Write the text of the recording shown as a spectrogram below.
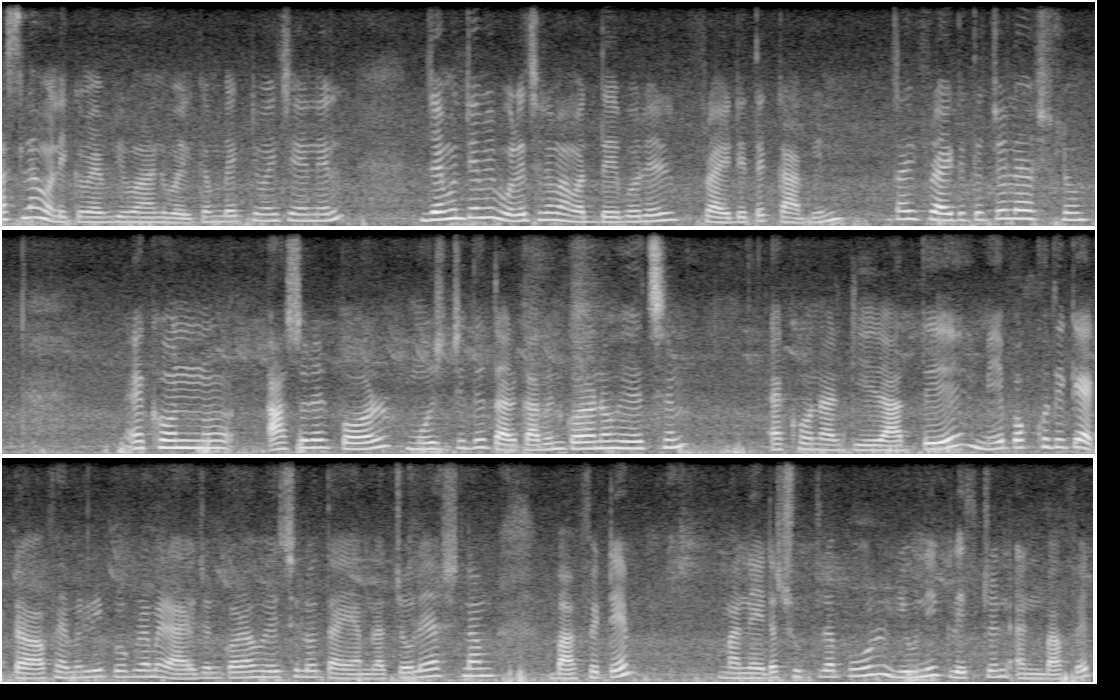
আসসালামু আলাইকুম everyone, welcome back to my channel. যেমনটি আমি বলেছিলাম, আমার দেবরের ফ্রাইডেতে কাবিন, তাই ফ্রাইডেতে চলে আসলো। এখন আসরের পর মসজিদে তার কাবিন করানো হয়েছে। এখন আর কি রাতে মেয়ে পক্ষ থেকে একটা ফ্যামিলি প্রোগ্রামের আয়োজন করা হয়েছিল, তাই আমরা চলে আসলাম বাফেটে। মানে এটা Sutrapur unique restaurant and buffet.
